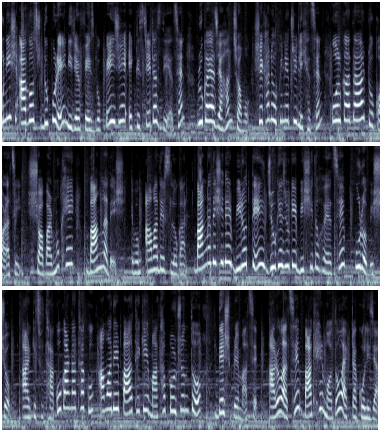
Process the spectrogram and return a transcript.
উনিশ আগস্ট দুপুরে নিজের ফেসবুক পেজে একটি স্ট্যাটাস দিয়েছেন রুকায়া জাহান চমক। সেখানে অভিনেত্রী লিখেছেন, কলকাতা টু করাচি, সবার মুখে বাংলাদেশ এবং আমাদের স্লোগান। বাংলাদেশিদের বীরত্বে যুগে যুগে বিস্মিত হয়েছে পুরো বিশ্ব। আর কিছু থাকুক আর না থাকুক, আমাদের পা থেকে মাথা পর্যন্ত দেশপ্রেম আছে। আরও আছে বাঘের মতো একটা কলিজা।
